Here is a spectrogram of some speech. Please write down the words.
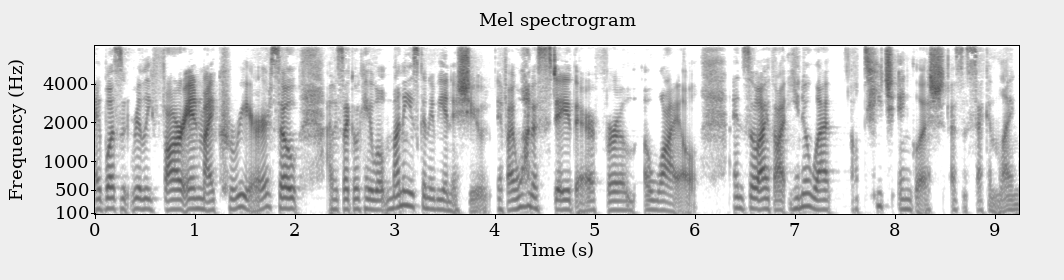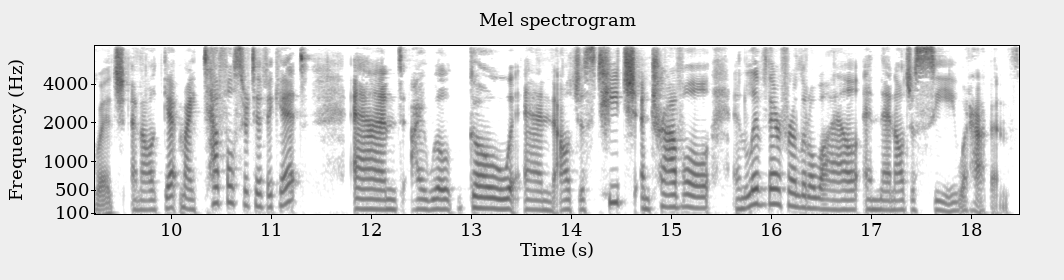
I wasn't really far in my career. So I was like, okay, well, money is going to be an issue if I want to stay there for a, a while. And so I thought, you know what? I'll teach English as a second language and I'll get my TEFL certificate and I will go and I'll just teach and travel and live there for a little while and then I'll just see what happens.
